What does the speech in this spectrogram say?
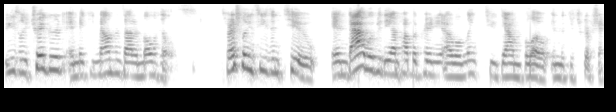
easily triggered, and making mountains out of molehills, especially in season two. And that would be the unpopular opinion I will link to down below in the description.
